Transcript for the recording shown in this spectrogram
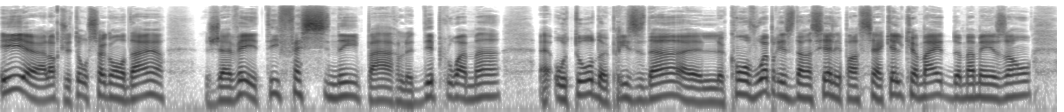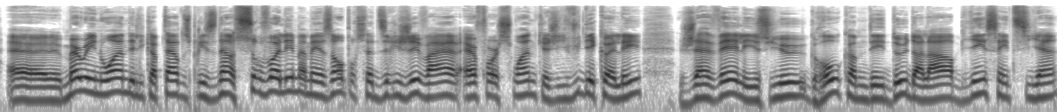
Et euh, alors que j'étais au secondaire, j'avais été fasciné par le déploiement euh, autour d'un président. Euh, le convoi présidentiel est passé à quelques mètres de ma maison. Euh, Marine One, l'hélicoptère du président, a survolé ma maison pour se diriger vers Air Force One que j'ai vu décoller. J'avais les yeux gros comme des 2 dollars, bien scintillants,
